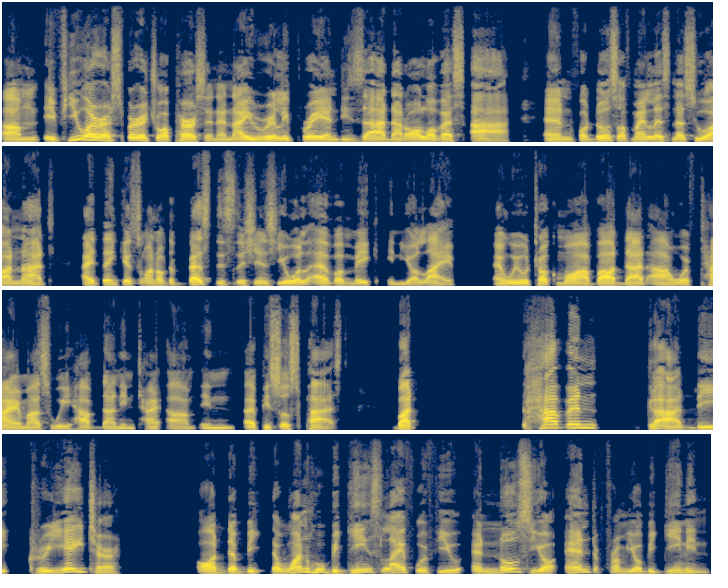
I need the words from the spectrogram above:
Um, if you are a spiritual person, and I really pray and desire that all of us are, and for those of my listeners who are not, I think it's one of the best decisions you will ever make in your life. And we will talk more about that uh, with time, as we have done in time um, in episodes past. But having God, the Creator, or the be- the one who begins life with you and knows your end from your beginning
